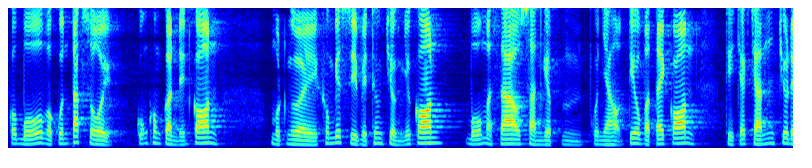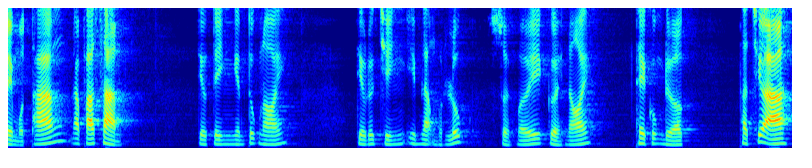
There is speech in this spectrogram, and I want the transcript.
Có bố và quân tắc rồi Cũng không cần đến con. Một người không biết gì về thương trường như con Bố mà sao sản nghiệp ừ, của nhà họ tiêu vào tay con Thì chắc chắn chưa đầy một tháng đã phá sản. Tiêu tinh nghiêm túc nói. Tiêu Đức Chính im lặng một lúc Rồi mới cười nói. Thế cũng được. Thật chứ à?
